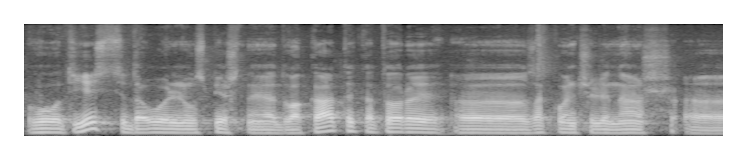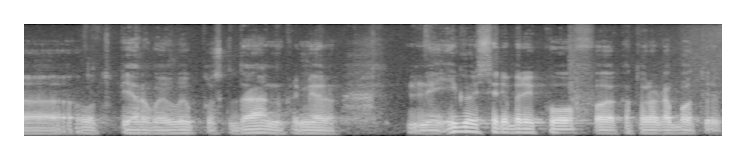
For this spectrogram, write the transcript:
Вот. Есть довольно успешные адвокаты, которые э, закончили наш э, вот первый выпуск, да, например, Игорь Серебряков, э, который работает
